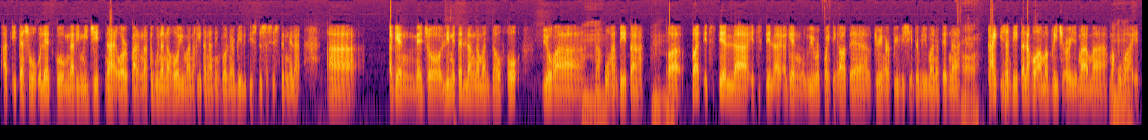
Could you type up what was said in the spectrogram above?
at itest ho ulit kung na-remediate na or parang natugunan na ho yung mga nakita nating vulnerabilities do sa system nila. Ah, again, medyo limited lang naman daw ho yung ah, nakuha data. Uh, but it's still uh, it's still uh, again we were pointing out uh, during our previous interview man Ted, na Oo. kahit isang data lang ho ang ma-breach or ma, ma makuha it's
